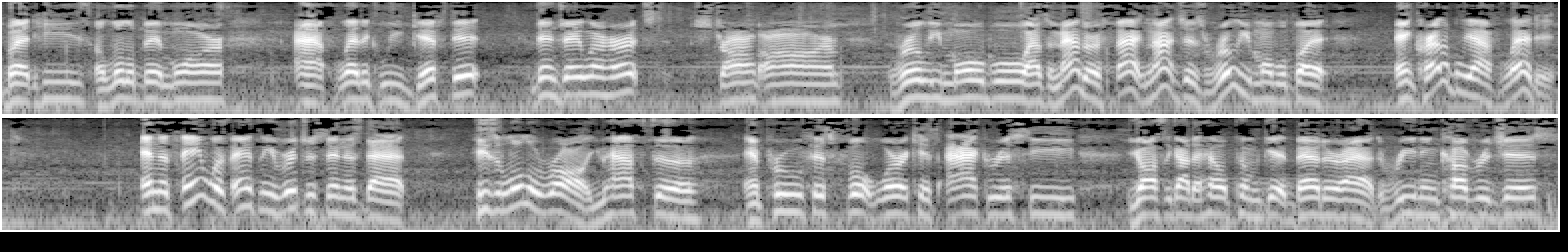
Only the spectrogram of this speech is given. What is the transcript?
but he's a little bit more athletically gifted than Jalen Hurts. Strong arm, really mobile. As a matter of fact, not just really mobile, but incredibly athletic. And the thing with Anthony Richardson is that he's a little raw. You have to improve his footwork, his accuracy. You also got to help him get better at reading coverages.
